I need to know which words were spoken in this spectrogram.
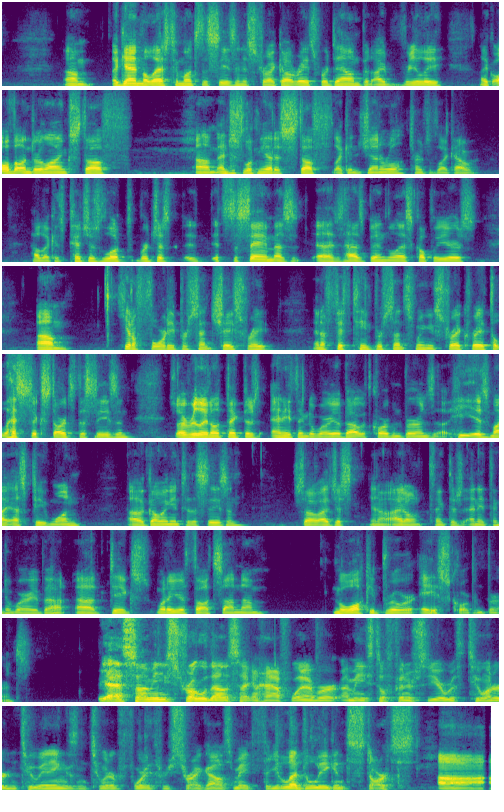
Um, again, the last two months of the season, his strikeout rates were down, but I really like all the underlying stuff, um, and just looking at his stuff like in general in terms of like how how like his pitches looked were just it, it's the same as as has been the last couple of years. Um, he had a 40% chase rate and a 15% swinging strike rate the last six starts of the season. So I really don't think there's anything to worry about with Corbin Burnes. Uh, he is my SP1 uh, going into the season. So I just, you know, I don't think there's anything to worry about. Uh, Deegs, what are your thoughts on um, Milwaukee Brewer ace Corbin Burnes? Yeah, so I mean, he struggled down the second half, whatever. I mean, he still finished the year with 202 innings and 243 strikeouts. Made he led the league in starts. Uh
